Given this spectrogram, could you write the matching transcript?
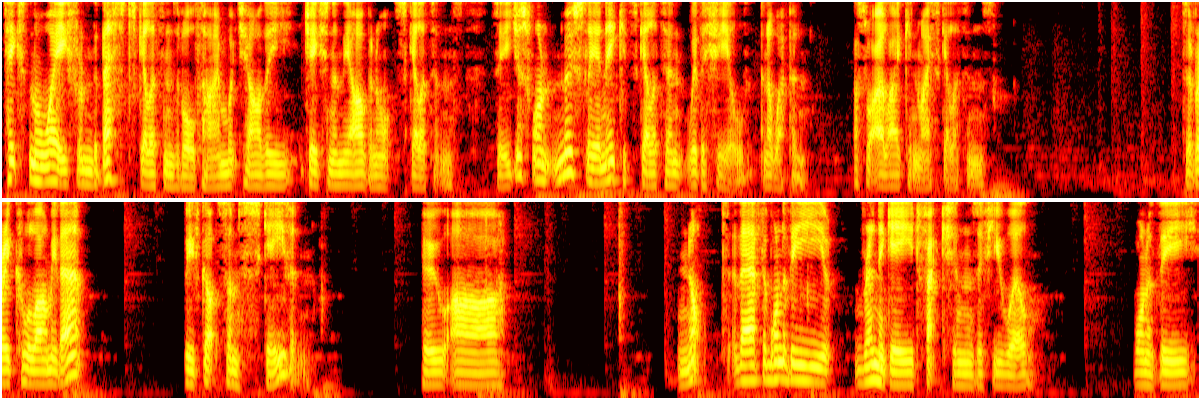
takes them away from the best skeletons of all time, which are the Jason and the Argonaut skeletons. So you just want mostly a naked skeleton with a shield and a weapon. That's what I like in my skeletons. It's a very cool army there. We've got some Skaven, who are not... They're one of the renegade factions, if you will, one of the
